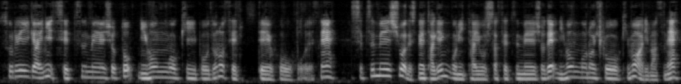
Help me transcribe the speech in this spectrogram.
それ以外に説明書と日本語キーボードの設定方法ですね。説明書はですね、多言語に対応した説明書で日本語の表記もありますね。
